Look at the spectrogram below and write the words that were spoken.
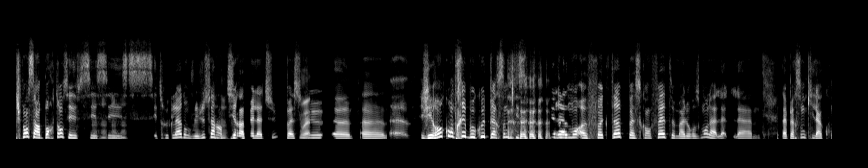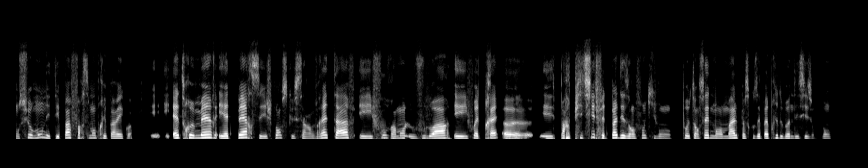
je pense c'est important ces ces Mmh ces Mmh mh. ces trucs-là, donc je voulais juste faire Mmh un petit rappel là-dessus parce Ouais. que, heu heu, j'ai rencontré beaucoup de personnes qui sont littéralement, fucked up parce qu'en fait, malheureusement, la la la la personne qui l'a conçu au monde n'était pas forcément préparée, quoi et et être mère et être père, c'est je pense que c'est un vrai taf et il faut vraiment le vouloir et il faut être prêt, et par pitié, faites pas des enfants qui vont potentiellement mal parce que vous avez pas pris de bonnes décisions. Donc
